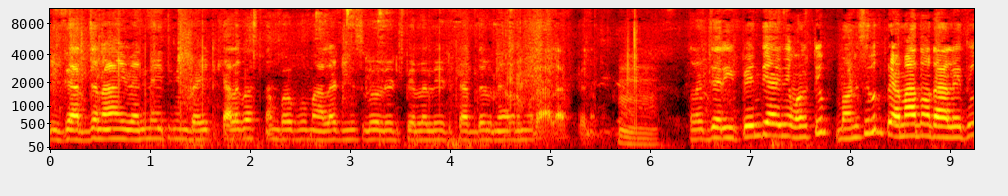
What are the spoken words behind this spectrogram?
ఈ గర్జన ఇవన్నీ అయితే మేము బయటికి ఎలాగొస్తాం బాబు మా అలాంటి ముసలోలేటి పిల్లలేటి పెద్దలు ఎవరు రాలేకపోయినాము ఉమ్. అలా జరిగిపోయింది అది ఒకటి మనుషులకు ప్రమాదం రాలేదు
